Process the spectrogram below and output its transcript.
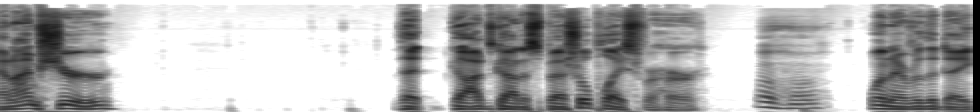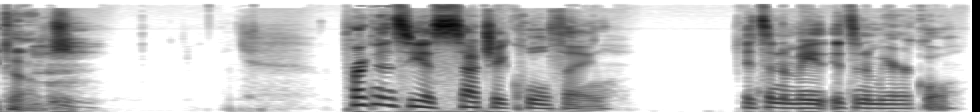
And I'm sure that God's got a special place for her Mm-hmm. whenever the day comes. Pregnancy is such a cool thing. It's an ama- It's an, a miracle.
